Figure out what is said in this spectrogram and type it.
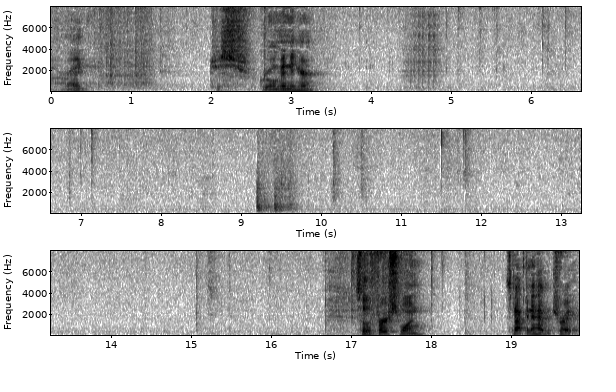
Alright. Just screw them in here. So the first one, it's not going to have a tray.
